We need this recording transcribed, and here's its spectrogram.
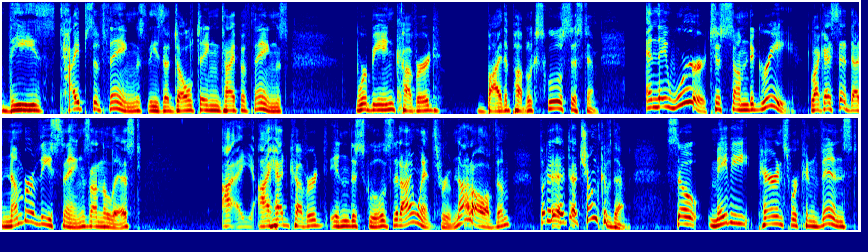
these types of things, these adulting type of things, were being covered by the public school system. And they were to some degree. Like I said, a number of these things on the list I, I had covered in the schools that I went through. Not all of them, but a, a chunk of them. So maybe parents were convinced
